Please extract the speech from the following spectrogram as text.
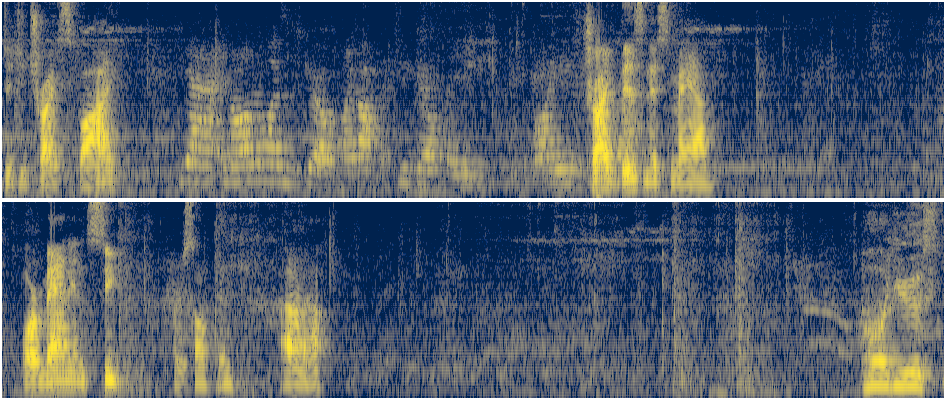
Did you try spy? Yeah, and all there was is girls. and I got my three girls I need. I need Try one. businessman. Or man in suit. Or something. I don't know. Oh yes!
